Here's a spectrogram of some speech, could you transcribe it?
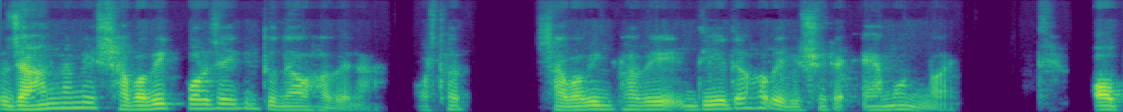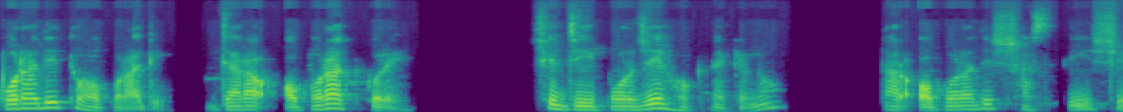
তো জাহান্নামে স্বাভাবিক পর্যায়ে কিন্তু নেওয়া হবে না। অর্থাৎ স্বাভাবিকভাবে দিয়ে দেওয়া হবে বিষয়টা এমন নয়। অপরাধী তো অপরাধী। যারা অপরাধ করে সে যেই পর্যায়ে হোক না কেন, তার অপরাধীর শাস্তি সে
